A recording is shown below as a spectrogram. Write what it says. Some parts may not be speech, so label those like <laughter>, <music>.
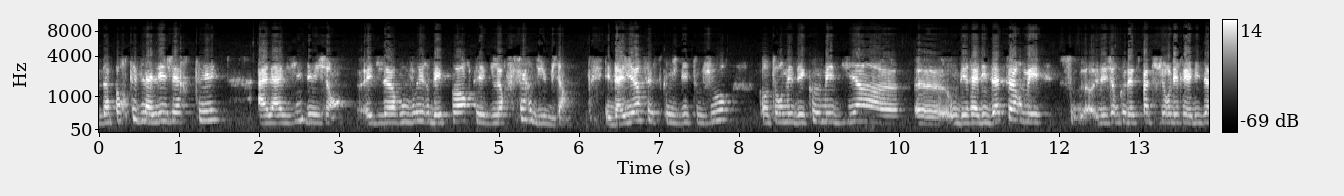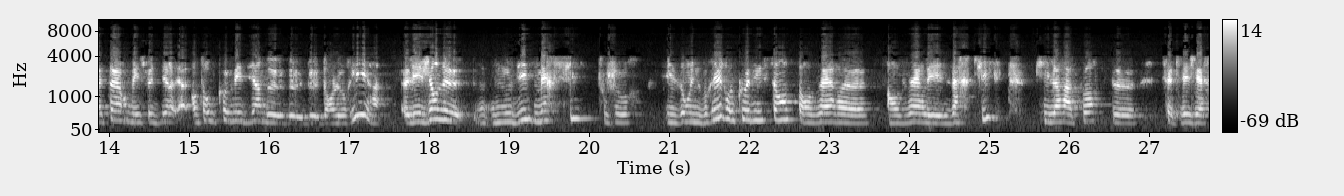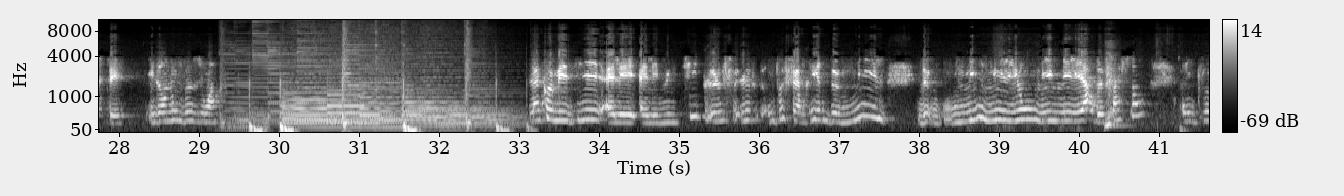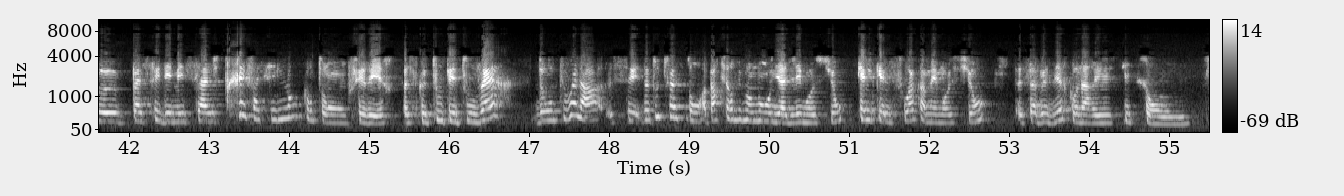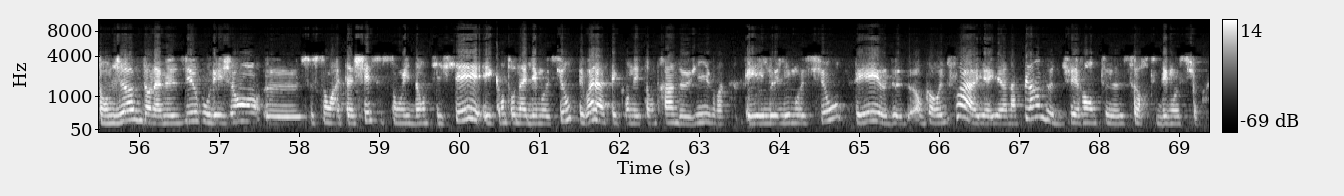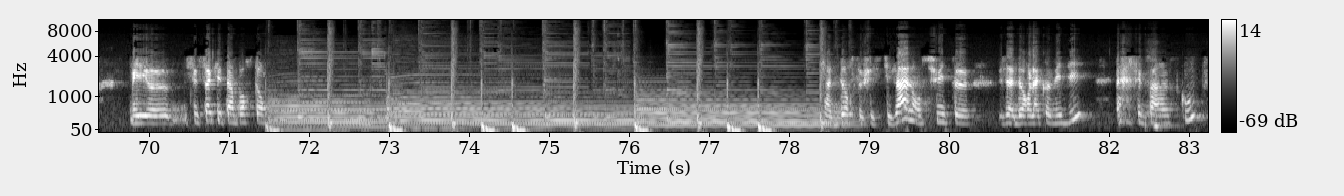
d'apporter de la légèreté à la vie des gens et de leur ouvrir des portes et de leur faire du bien. Et d'ailleurs, c'est ce que je dis toujours, quand on est des comédiens euh, euh, ou des réalisateurs, mais les gens ne connaissent pas toujours les réalisateurs, mais je veux dire, en tant que comédien de, dans le rire, les gens nous disent merci toujours. Ils ont une vraie reconnaissance envers, euh, envers les artistes qui leur apportent euh, cette légèreté. Ils en ont besoin. La comédie, elle est, elle est multiple. Le, le, on peut faire rire de mille, de mille millions, mille milliards de façons. On peut passer des messages très facilement quand on fait rire, parce que tout est ouvert. Donc voilà, c'est de toute façon, à partir du moment où il y a de l'émotion, quelle qu'elle soit comme émotion, ça veut dire qu'on a réussi son, son job dans la mesure où les gens euh, se sont attachés, se sont identifiés. Et quand on a de l'émotion, c'est voilà, c'est qu'on est en train de vivre. Et l'émotion, c'est encore une fois, il y, en a plein de différentes sortes d'émotions. Mais euh, c'est ça qui est important. J'adore ce festival. Ensuite, euh, j'adore la comédie. <laughs> c'est pas un scoop.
